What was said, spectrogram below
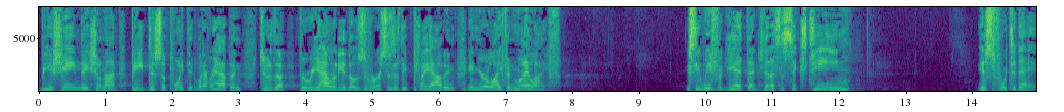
be ashamed. They shall not be disappointed. Whatever happened to the, the reality of those verses as they play out in, in your life and my life? You see, we forget that Genesis 16 is for today.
